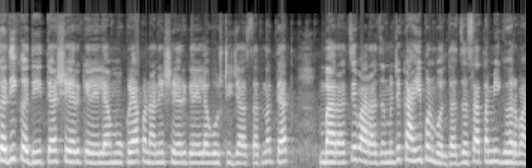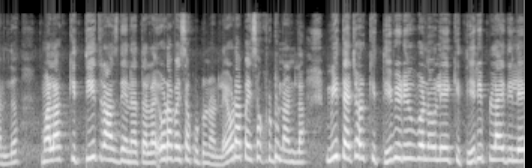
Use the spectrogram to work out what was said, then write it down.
कधीकधी त्या शेअर केलेल्या मोकळ्यापणाने शेअर केलेल्या गोष्टी ज्या असतात ना त्यात बाराचे बारा जण म्हणजे काही पण बोलतात. जसं आता मी घर बांधलं मला किती त्रास देण्यात आला एवढा पैसा कुठून आणला एवढा पैसा कुठून आणला? मी त्याच्यावर किती व्हिडिओ बनवले किती रिप्लाय दिले?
